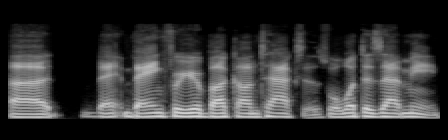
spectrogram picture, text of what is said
uh, bang for your buck on taxes. Well, what does that mean?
